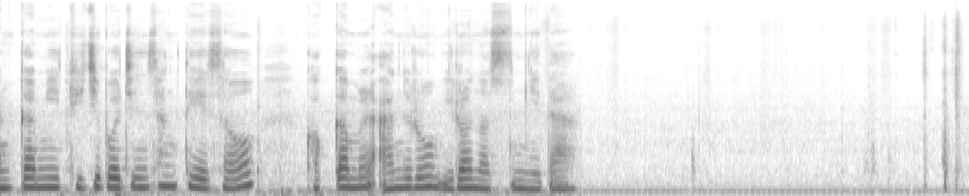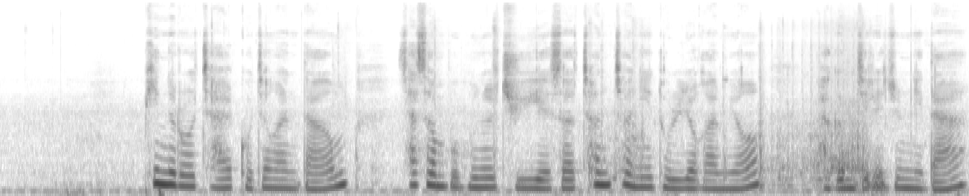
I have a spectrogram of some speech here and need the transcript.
안감이 뒤집어진 상태에서 겉감을 안으로 밀어 넣습니다. 핀으로 잘 고정한 다음 사선 부분을 주위에서 천천히 돌려가며 박음질 해 줍니다.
